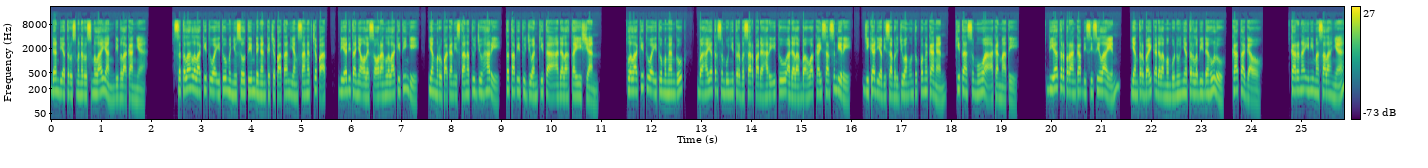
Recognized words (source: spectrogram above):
dan dia terus-menerus melayang di belakangnya. Setelah lelaki tua itu menyusul tim dengan kecepatan yang sangat cepat, dia ditanya oleh seorang lelaki tinggi, yang merupakan istana tujuh hari, tetapi tujuan kita adalah Taishan. Lelaki tua itu mengangguk, bahaya tersembunyi terbesar pada hari itu adalah bahwa Kaisar sendiri, jika dia bisa berjuang untuk pengekangan, kita semua akan mati. Dia terperangkap di sisi lain, yang terbaik adalah membunuhnya terlebih dahulu, kata Gao. Karena ini masalahnya,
